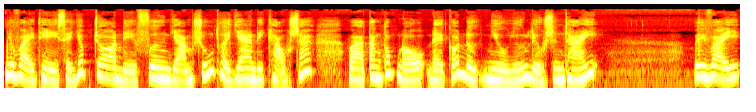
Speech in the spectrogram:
như vậy thì sẽ giúp cho địa phương giảm xuống thời gian đi khảo sát và tăng tốc độ để có được nhiều dữ liệu sinh thái. Vì vậy,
